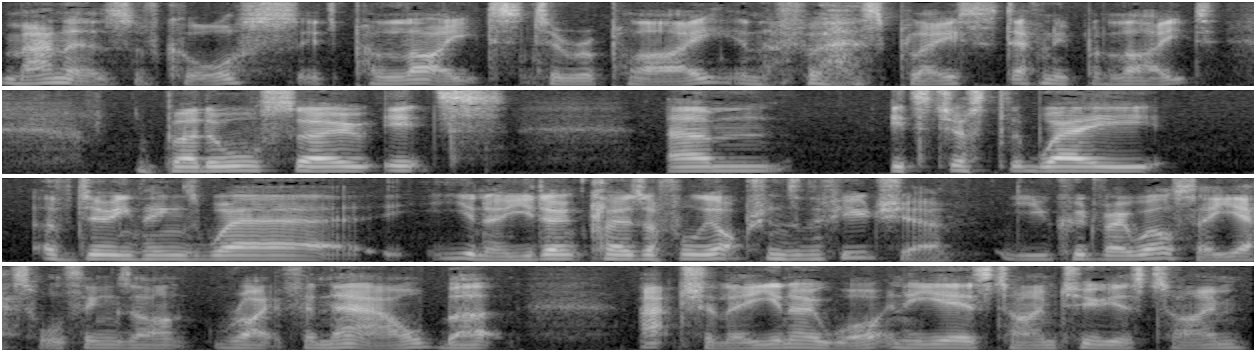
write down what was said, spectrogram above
manners, of course. It's polite to reply in the first place, definitely polite, but also it's um, it's just the way of doing things where you know you don't close off all the options in the future. You could very well say yes, well things aren't right for now, but actually, you know what? In a year's time, two years' time,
